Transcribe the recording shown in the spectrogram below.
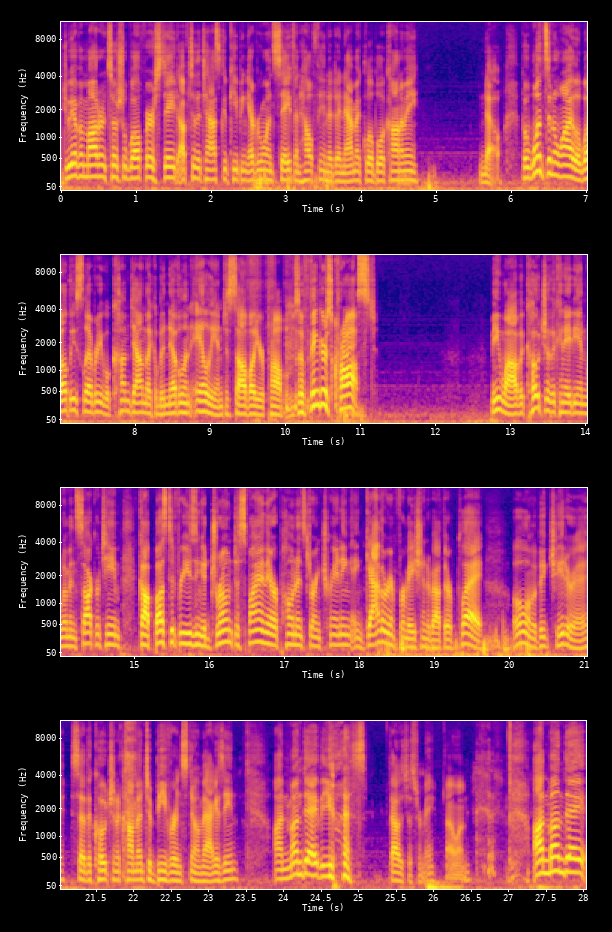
Do we have a modern social welfare state up to the task of keeping everyone safe and healthy in a dynamic global economy? No. But once in a while, a wealthy celebrity will come down like a benevolent alien to solve all your problems. So fingers crossed. Meanwhile, the coach of the Canadian women's soccer team got busted for using a drone to spy on their opponents during training and gather information about their play. Oh, I'm a big cheater, eh? said the coach in a comment to Beaver and Snow magazine. On Monday, the U.S. That was just for me, that one. On Monday,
